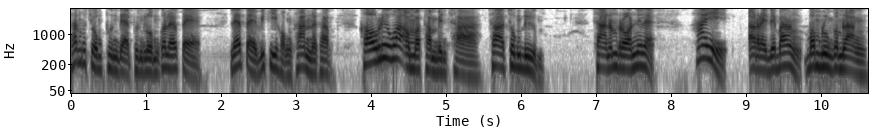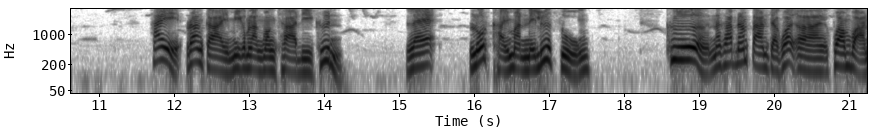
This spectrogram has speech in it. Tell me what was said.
ท่านผู้ชมพึงแดดพึงลมก็แล้วแต่ แล้วแต่วิธีของท่านนะครับ เขาเรียกว่าเอามาทำเป็นชาชาชงดื่ม ชาน้ำร้อนนี่แหละ ให้อะไรได้บ้างบำรุงกำลัง ให้ร่างกายมีกำลังวังชาดีขึ้น และลดไขมันในเลือดสูง คือนะครับน้ำตาลจากว่าความหวาน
